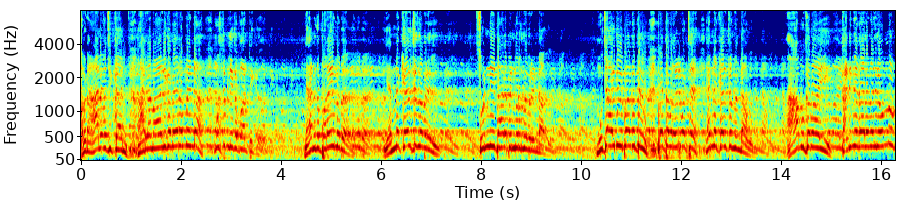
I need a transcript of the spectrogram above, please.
അവിടെ ആലോചിക്കാൻ അരമാളിക നേരം വേണ്ട മുസ്ലിം ലീഗ് പാർട്ടിക്ക്. ഞാനിത് പറയുന്നത് എന്നെ കേൾക്കുന്നവരിൽ സുന്നി ധാര പിന്തുടരുന്നവരുണ്ടാകും. മുജാഹിദ് വിഭാഗത്തിൽ പെട്ടവർ ഒരുപക്ഷെ എന്നെ കേൾക്കുന്നുണ്ടാവും. ആമുഖമായി കഴിഞ്ഞ കാലങ്ങളിൽ ഒന്നും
